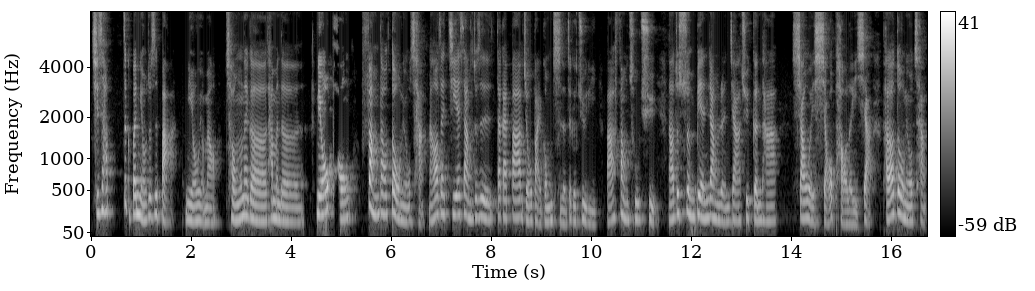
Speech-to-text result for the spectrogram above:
其实他这个奔牛就是把牛有没有从那个他们的。牛棚放到斗牛场，然后在街上就是大概八九百公尺的这个距离，把它放出去，然后就顺便让人家去跟他稍微小跑了一下，跑到斗牛场，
